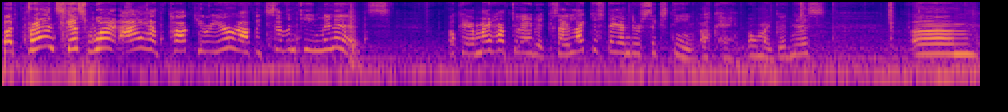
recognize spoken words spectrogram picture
But friends, guess what? I have talked your ear off. It's 17 minutes. Okay, I might have to edit because I like to stay under 16. Okay, oh my goodness. Um,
